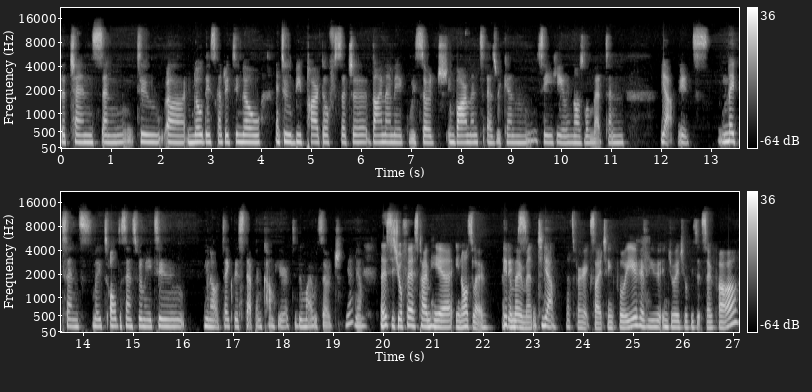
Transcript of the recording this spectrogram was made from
the chance and to uh, know this country to know and to be part of such a dynamic research environment as we can see here in Oslo Met. And yeah it's made sense, made all the sense for me to, you know, take this step and come here to do my research. Yeah. Yeah. This is your first time here in Oslo at it the is. moment. Yeah. That's very exciting for you. Have you enjoyed your visit so far?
